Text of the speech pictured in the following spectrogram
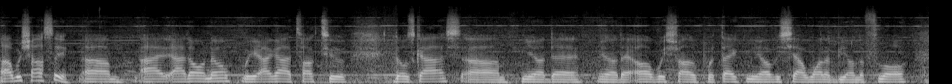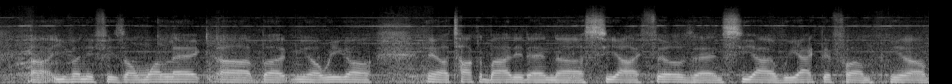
Uh, we shall see. Um, I, I don't know. We I gotta talk to those guys. Um, you know that you know they always try to protect me. Obviously, I want to be on the floor, uh, even if it's on one leg. Uh, but you know we gonna you know talk about it and uh, see how it feels and see how I reacted from. You know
